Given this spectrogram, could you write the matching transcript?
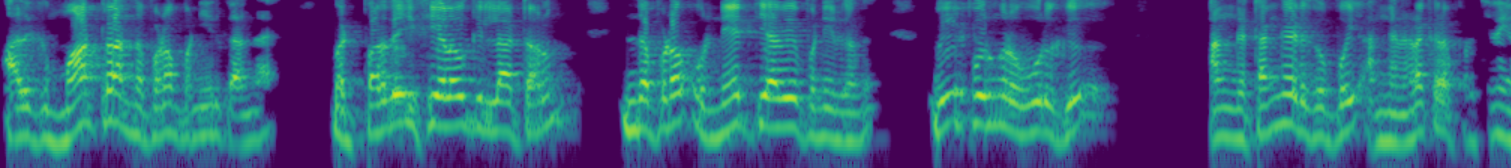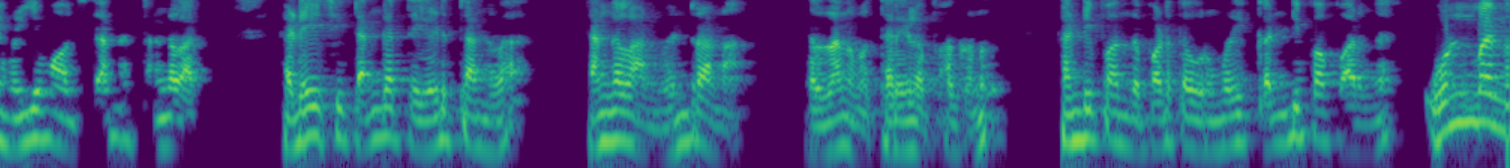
அதுக்கு மாற்றாக அந்த படம் பண்ணியிருக்காங்க. பட் பரதேசி அளவுக்கு இல்லாட்டாலும் இந்த படம் ஒரு நேர்த்தியாவே பண்ணியிருக்காங்க. வேப்பூருங்கிற ஊருக்கு அங்க தங்க எடுக்க போய் அங்க நடக்கிற பிரச்சனையை மையமா வச்சுட்டாங்க தங்கலான் கடைசி தங்கத்தை எடுத்தாங்களா? தங்கலான் வென்றானா? அதுதான் நம்ம திரையில பார்க்கணும். கண்டிப்பா அந்த படத்தை ஒரு முறை கண்டிப்பா பாருங்க. ஒன்மன்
